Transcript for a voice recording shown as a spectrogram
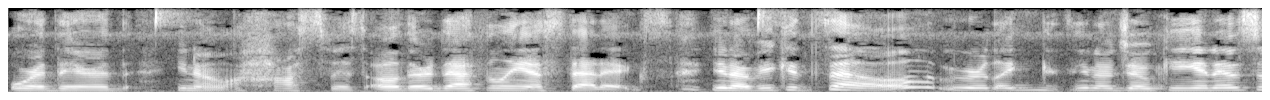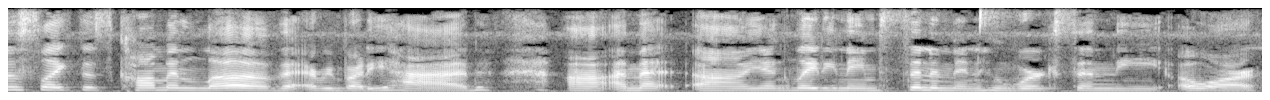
or they're you know hospice. Oh they're definitely aesthetics. You know we could tell. We were like you know joking. And it was just like this common love that everybody had. Uh, i met a young lady named cinnamon who works in the or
